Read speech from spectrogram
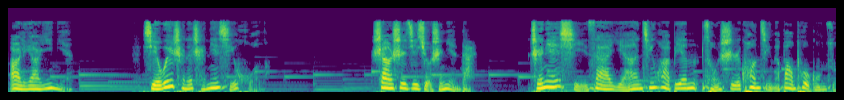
二零二一年，写《微尘》的陈年喜火了。上世纪九十年代。陈年喜在延安青化边从事矿井的爆破工作，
